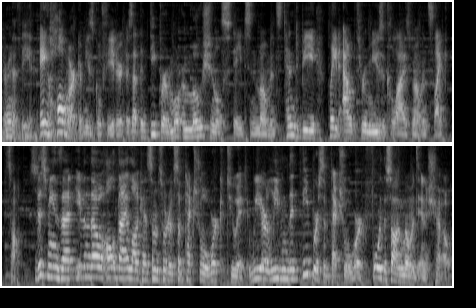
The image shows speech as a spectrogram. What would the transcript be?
They're in a theater. A hallmark of musical theater is that the deeper, more emotional states and moments tend to be played out through musicalized moments like songs. This means that even though all dialogue has some sort of subtextual work to it, we are leaving the deeper subtextual work for the song moments in a show,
